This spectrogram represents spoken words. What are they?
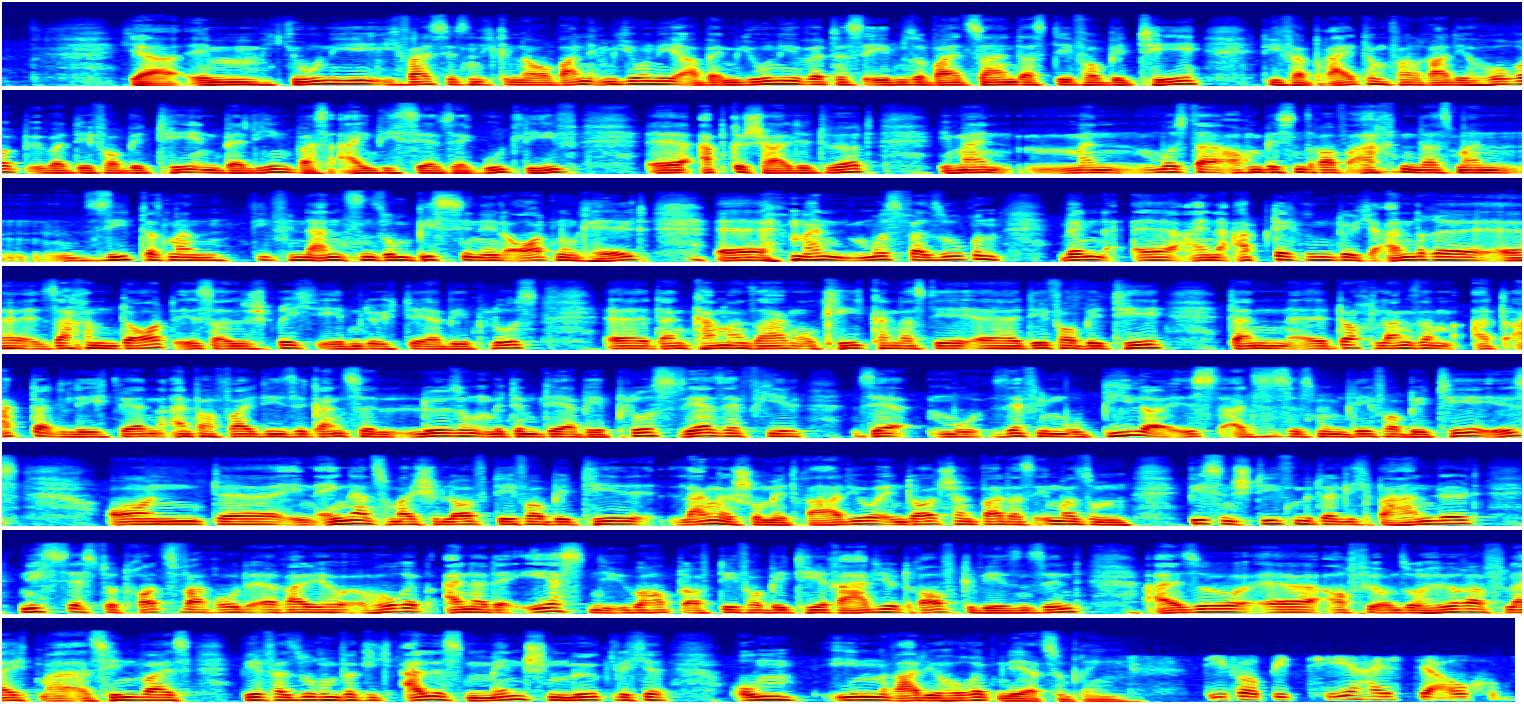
Ja, im Juni, ich weiß jetzt nicht genau wann im Juni, aber im Juni wird es eben soweit sein, dass DVB-T, die Verbreitung von Radio Horeb über DVB-T in Berlin, was eigentlich sehr, sehr gut lief, äh, abgeschaltet wird. Ich meine, man muss da auch ein bisschen darauf achten, dass man sieht, dass man die Finanzen so ein bisschen in Ordnung hält. Äh, man muss versuchen, wenn äh, eine Abdeckung durch andere äh, Sachen dort ist, also sprich eben durch DRB Plus, äh, dann kann man sagen, okay, kann das DVB-T äh, dann doch langsam ad acta gelegt werden, einfach weil diese ganze Lösung mit dem DRB Plus sehr, sehr viel, sehr, sehr viel mobiler ist, als es mit dem DVB-T ist. Und äh, in England zum Beispiel läuft DVB-T lange schon mit Radio. In Deutschland war das immer so ein bisschen stiefmütterlich behandelt. Nichtsdestotrotz war äh, Radio Horeb einer der ersten, die überhaupt auf DVB-T Radio drauf gewesen sind. Also äh, auch für unsere Hörer vielleicht mal als Hinweis, wir versuchen wirklich alles Menschenmögliche, um ihnen Radio Horeb näher zu bringen. DVB-T heißt ja auch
